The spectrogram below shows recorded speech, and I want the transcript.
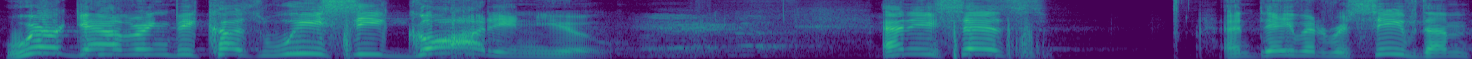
we're gathering because we see God in you. And he says, and David received them,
